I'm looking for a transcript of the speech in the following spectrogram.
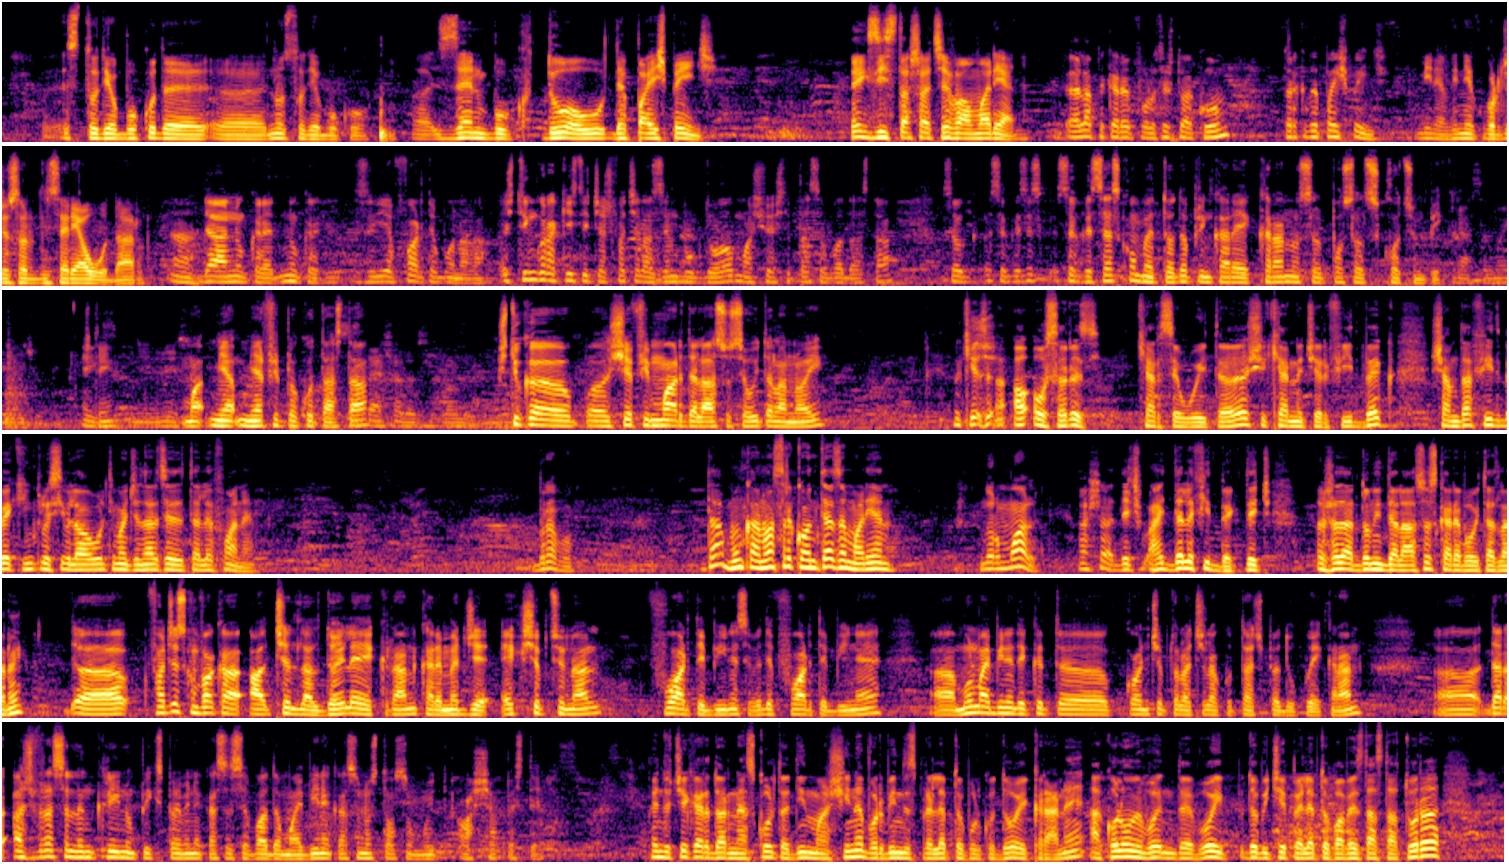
Studio Book de, uh, nu Studio Book, uh, ZenBook Duo de 14 inch. Există așa ceva, Marian? Ăla pe care îl folosești tu acum, doar că pe 14 inch. Bine, vine cu procesorul din seria U, dar... Ah. Da, nu cred, nu cred. E foarte bun ăla. Singura chestie ce aș face la ZenBook 2, m-aș fi așteptat să văd asta, să, să, găsesc, să găsească o metodă prin care ecranul să-l poți să-l scoți un pic. Da, să-l mai ridici un pic. Știi? Exact. Mi-a, mi-ar fi plăcut asta. Știu că uh, șefii mari de la ASUS se uită la noi. Okay, o, o să râzi. Chiar se uită și chiar ne cer feedback și am dat feedback inclusiv la ultima generație de telefoane. Bravo. Da, munca noastră contează, Marian. Normal. Așa, deci hai, dă-le feedback. Deci, așadar, domnii de la Asus care vă uitați la noi? Uh, faceți cumva ca al, cel de-al doilea ecran care merge excepțional, foarte bine, se vede foarte bine, uh, mult mai bine decât uh, conceptul acela cu touchpad-ul cu ecran, uh, dar aș vrea să-l înclin un pic spre mine ca să se vadă mai bine, ca să nu stau să mă uit așa peste el. Pentru cei care doar ne ascultă din mașină, vorbim despre laptopul cu două ecrane. Acolo unde voi, de obicei, pe laptop aveți tastatură,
